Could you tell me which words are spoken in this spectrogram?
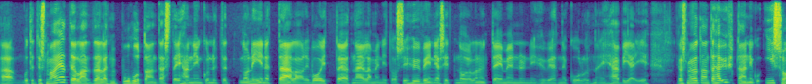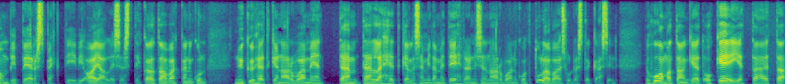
Ää, mutta jos me ajatellaan tällä, että me puhutaan tästä ihan niin kuin nyt, että no niin, että täällä oli voittajat, näillä meni tosi hyvin ja sitten noilla nyt ei mennyt niin hyvin, että ne kuuluvat näihin häviäjiin. Jos me otetaan tähän yhtään niin kuin isompi perspektiivi ajallisesti, katsotaan vaikka niin kuin nykyhetken arvoa meidän täm, tällä hetkellä se, mitä me tehdään, niin sen arvoa niin kuin tulevaisuudesta käsin. Ja huomataankin, että okei, että, että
